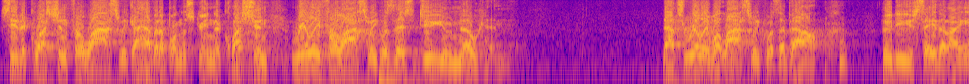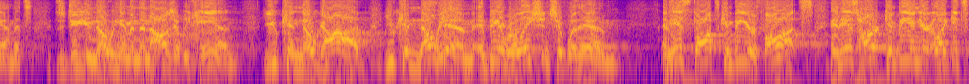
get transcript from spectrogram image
See, the question for last week, I have it up on the screen. The question really for last week was this, do you know him? That's really what last week was about. Who do you say that I am? It's, it's, do you know him and the knowledge that we can. You can know God. You can know him and be in relationship with him. And his thoughts can be your thoughts. And his heart can be in your, like it's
